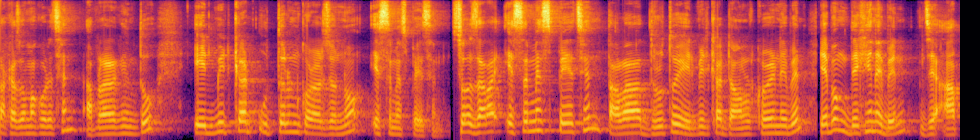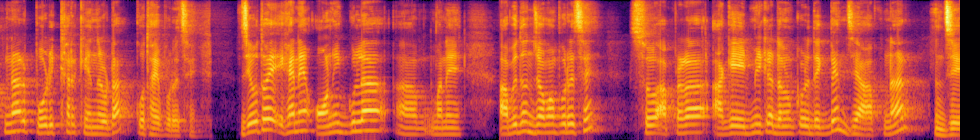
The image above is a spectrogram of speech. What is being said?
টাকা জমা করেছেন, আপনারা কিন্তু এডমিট কার্ড উত্তোলন করার জন্য এস এম এস পেয়েছেন। সো যারা এস এম এস পেয়েছেন, তারা দ্রুত এডমিট কার্ড ডাউনলোড করে নেবেন এবং দেখে নেবেন যে আপনার পরীক্ষার কেন্দ্রটা কোথায় পড়েছে। যেহেতু এখানে অনেকগুলা মানে আবেদন জমা পড়েছে সো আপনারা আগে এডমিট কার্ড ডাউনলোড করে দেখবেন যে আপনার যে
